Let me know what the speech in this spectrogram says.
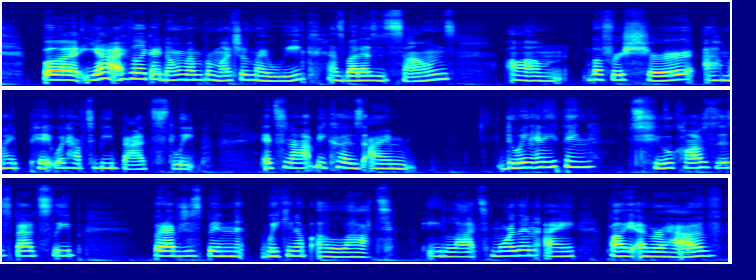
but yeah, I feel like I don't remember much of my week as bad as it sounds. Um but for sure, uh, my pit would have to be bad sleep. It's not because I'm doing anything to cause this bad sleep, but I've just been waking up a lot, a lot more than I probably ever have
